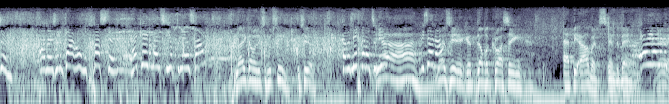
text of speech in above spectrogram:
En er zijn een paar honderd gasten. Herken je de mensen die op toneel staan? Nee, ik kan het niet zo goed zien. Ik zie... Kan het licht aan het toneel? Ja, Wie zijn dat? nou zie ik het double crossing Happy Alberts in de band. Hey, de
